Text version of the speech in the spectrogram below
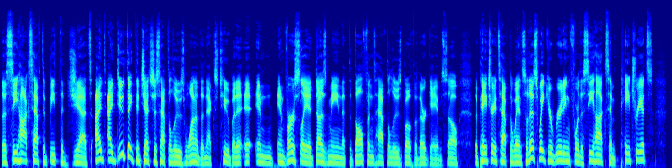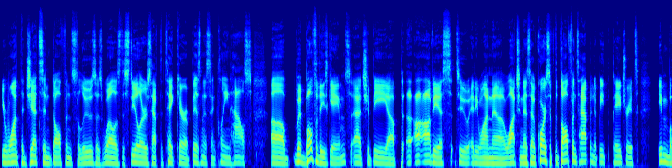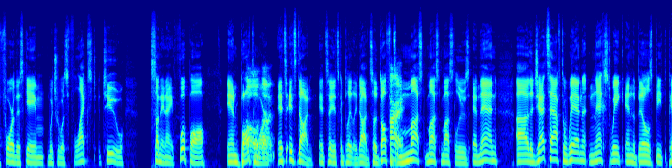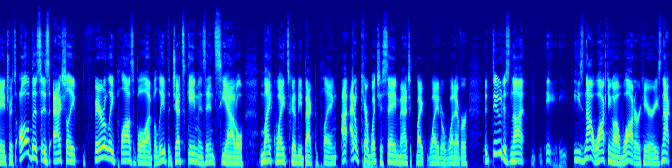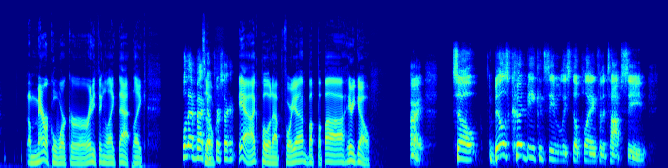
The Seahawks have to beat the Jets. I I do think the Jets just have to lose one of the next two, but it, it in inversely it does mean that the Dolphins have to lose both of their games. So the Patriots have to win. So this week you're rooting for the Seahawks and Patriots. You want the Jets and Dolphins to lose, as well as the Steelers have to take care of business and clean house. Uh, with both of these games, that should be uh, p- uh, obvious to anyone uh, watching this. And of course, if the Dolphins happen to beat the Patriots even before this game, which was flexed to Sunday Night Football in Baltimore, done. it's it's done. It's it's completely done. So Dolphins right. must must must lose, and then uh, the Jets have to win next week, and the Bills beat the Patriots. All of this is actually fairly plausible. I believe the Jets game is in Seattle. Mike White's going to be back to playing. I, I don't care what you say, Magic Mike White or whatever. The dude is not. he- he's not walking on water here. He's not a miracle worker or anything like that. Like, Pull that back So- up for a second. yeah, I can pull it up for you. Ba ba ba. Here you go. All right. So Bills could be conceivably still playing for the top seed,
